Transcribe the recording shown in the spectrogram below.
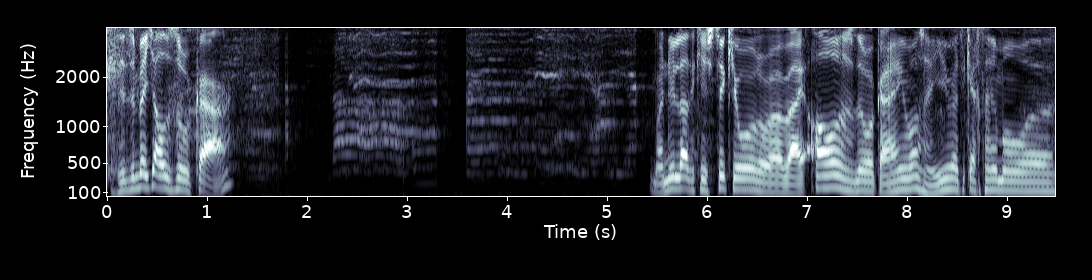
Het zit een beetje alles door elkaar. Maar nu laat ik je een stukje horen waarbij alles door elkaar heen was. En hier werd ik echt helemaal... Uh...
